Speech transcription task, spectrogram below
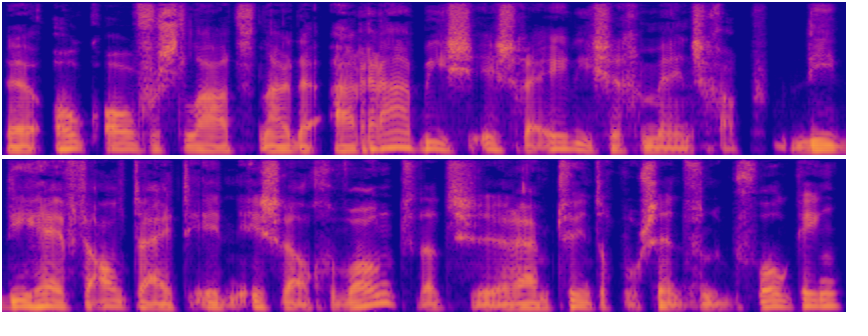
uh, ook overslaat naar de Arabisch-Israëlische gemeenschap. Die, die heeft altijd in Israël gewoond. Dat is eh, ruim 20% van de bevolking.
